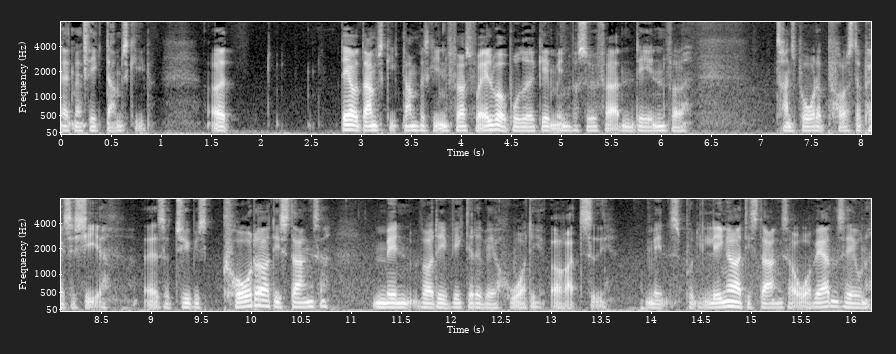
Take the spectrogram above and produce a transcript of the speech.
at man fik dammskib. Og der hvor dampmaskinen først for alvor bryder igennem inden for søfarten, det er inden for transport af post og passagerer. Altså typisk kortere distancer, men hvor det er vigtigt at være hurtig og rettidig. Mens på de længere distancer over verdenshavene,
